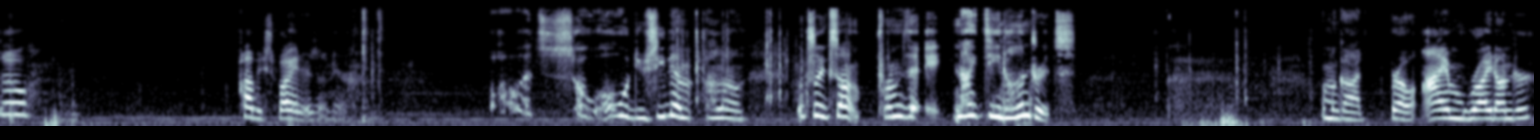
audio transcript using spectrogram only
So, probably spiders in here. Oh, that's so old. You see them? Hold on. Looks like something from the 1900s. Oh my god, bro, I'm right under.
